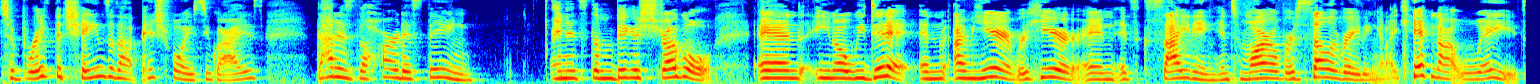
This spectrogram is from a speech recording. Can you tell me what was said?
to break the chains of that bitch voice, you guys. That is the hardest thing. And it's the biggest struggle. And, you know, we did it and I'm here, we're here and it's exciting. And tomorrow we're celebrating and I cannot wait.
